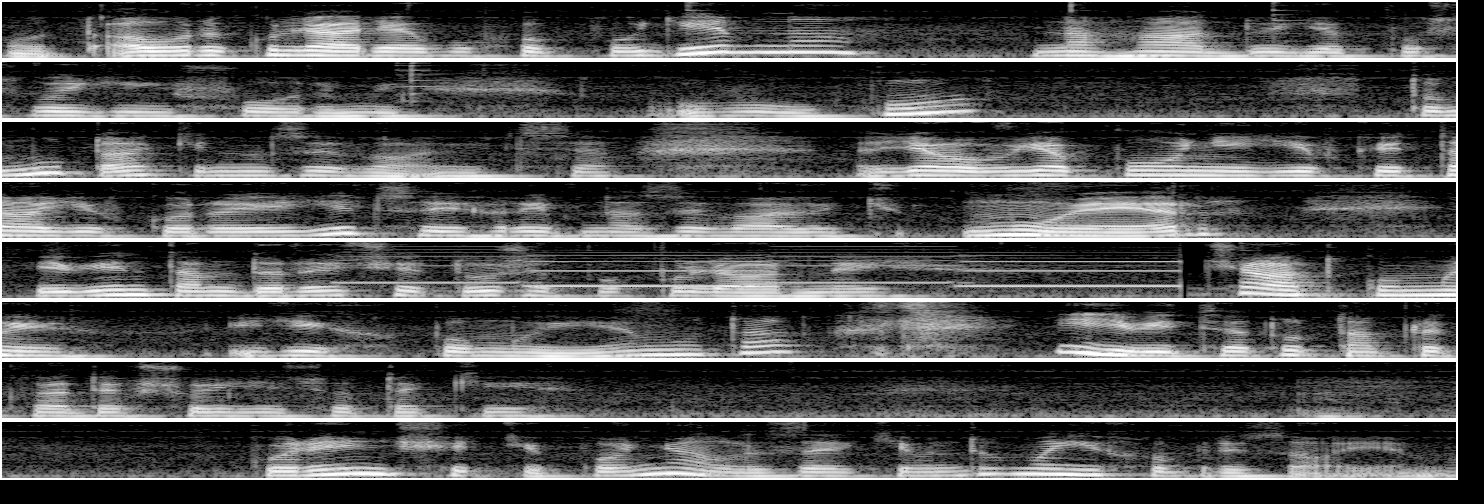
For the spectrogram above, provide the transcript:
От, аурикулярія вухоподібна нагадує по своїй формі вухо, тому так і називається. Я в Японії, в Китаї, в Кореї цей гриб називають муер, і він там, до речі, дуже популярний. Спочатку ми їх помиємо, так? І дивіться, тут, наприклад, якщо є отакі корінчики, поняли, за які ми їх обрізаємо.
